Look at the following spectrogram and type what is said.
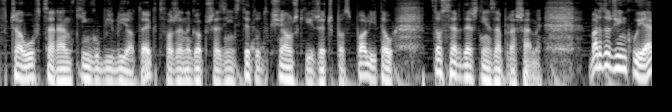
w czołówce rankingu bibliotek tworzonego przez Instytut Książki Rzeczpospolitą, to serdecznie zapraszamy. Bardzo dziękuję.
